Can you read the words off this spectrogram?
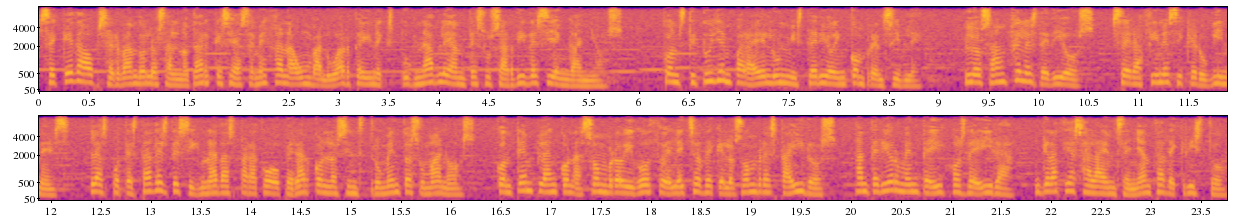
se queda observándolos al notar que se asemejan a un baluarte inexpugnable ante sus ardides y engaños. Constituyen para él un misterio incomprensible, los ángeles de Dios, serafines y querubines, las potestades designadas para cooperar con los instrumentos humanos, contemplan con asombro y gozo el hecho de que los hombres caídos, anteriormente hijos de ira, gracias a la enseñanza de Cristo,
